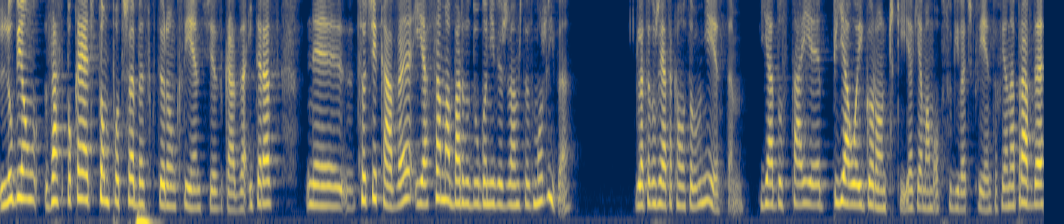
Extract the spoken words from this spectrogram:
lubią zaspokajać tą potrzebę, z którą klient się zgadza. I teraz, y, co ciekawe, ja sama bardzo długo nie wierzyłam, że to jest możliwe. Dlatego, że ja taką osobą nie jestem. Ja dostaję białej gorączki, jak ja mam obsługiwać klientów. Ja naprawdę,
